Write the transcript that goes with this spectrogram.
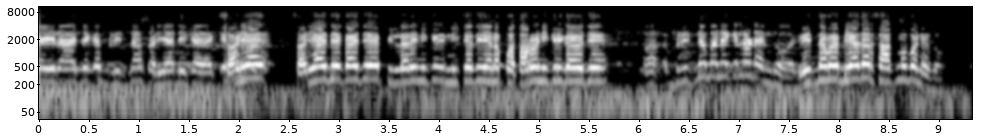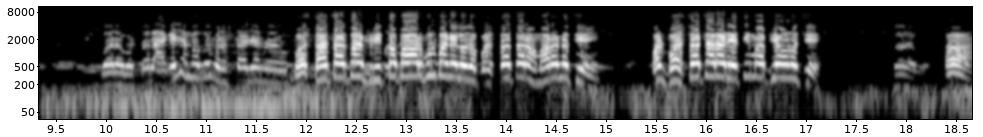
કહી રહ્યા છે કે બ્રિજના સળિયા દેખાય સળિયા સળિયા દેખાય છે પિલ્લરે નીકળી નીચેથી એનો પથારો નીકળી ગયો છે. અ, બ્રિજને બને કેટલો ટાઈમ થયો બ્રિજ નંબર બે હજાર સાતમાં બન્યો હતો બરાબર. તો લાગે છે કોઈ ભ્રષ્ટાચાર થયો? ભ્રષ્ટાચાર તો બ્રિજ તો પાવરફુલ બનેલો છે. ભ્રષ્ટાચાર અમારો નથી અહીં. પણ ભ્રષ્ટાચાર આ રેતી માફિયાઓનો છે. બરાબર. હા.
